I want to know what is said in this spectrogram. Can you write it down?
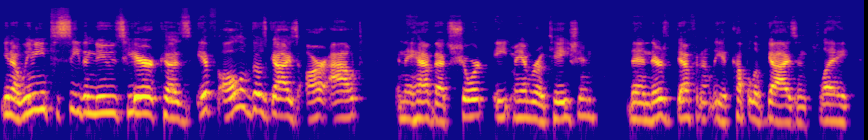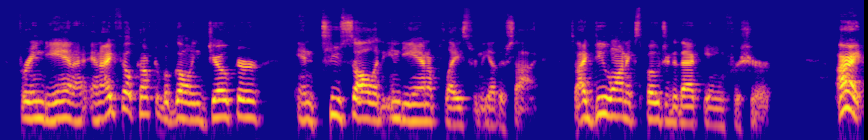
you know, we need to see the news here because if all of those guys are out and they have that short eight man rotation, then there's definitely a couple of guys in play for Indiana. And I'd feel comfortable going Joker and two solid Indiana plays from the other side. So I do want exposure to that game for sure. All right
